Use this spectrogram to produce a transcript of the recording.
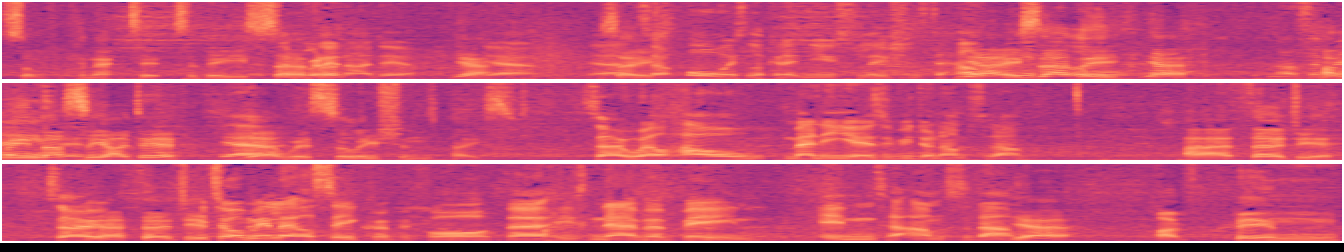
sort of connect it to the It's a server. brilliant idea. Yeah. Yeah. yeah. So, So- always looking at new solutions to help Yeah, people. exactly. Yeah. That's I mean, that's the idea. Yeah. Yeah, we're solutions based. So, Will, how many years have you done Amsterdam? Uh, third year. So, yeah, third year. you told me a little secret before that he's never been into Amsterdam. Yeah, I've been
